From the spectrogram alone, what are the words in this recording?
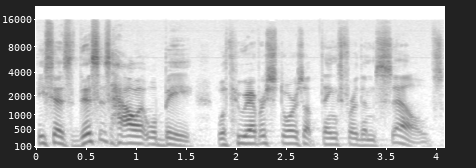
He says, This is how it will be with whoever stores up things for themselves,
